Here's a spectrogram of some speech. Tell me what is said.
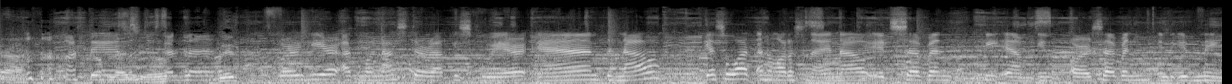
Yeah. Austin. God bless you. God bless. We're here at Monasteraki Square and now, guess what? Anong oras na? And now it's 7 p.m. in or 7 in the evening.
